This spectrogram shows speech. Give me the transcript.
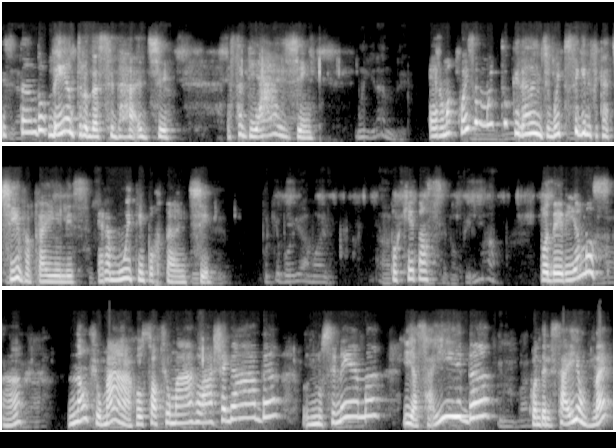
Estando dentro da cidade. Essa viagem era uma coisa muito grande, muito significativa para eles. Era muito importante. Porque nós poderíamos ah, não filmar, ou só filmar lá a chegada no cinema e a saída, quando eles saíam, né,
